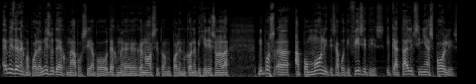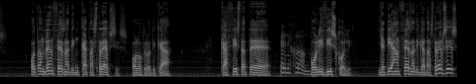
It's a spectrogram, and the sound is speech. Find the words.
εμείς δεν έχουμε πολεμήσει, ούτε έχουμε άποψη από, ούτε έχουμε γνώση των πολεμικών επιχειρήσεων, αλλά μήπως ε, από μόνη της, από τη φύση της, η κατάληψη μιας πόλης όταν δεν θες να την καταστρέψεις ολοκληρωτικά καθίσταται πολύ δύσκολη. Γιατί αν θες να την καταστρέψεις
